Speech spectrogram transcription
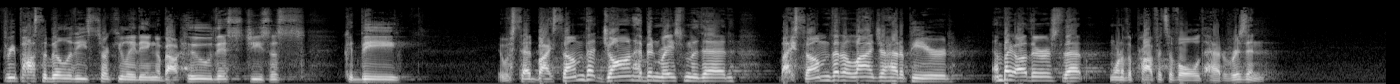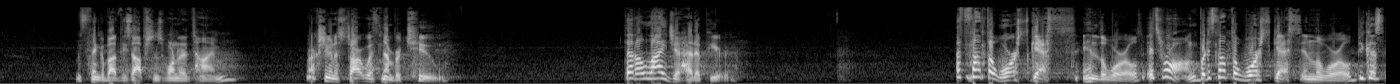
three possibilities circulating about who this Jesus could be. It was said by some that John had been raised from the dead, by some that Elijah had appeared, and by others that one of the prophets of old had risen. Let's think about these options one at a time. We're actually going to start with number two that Elijah had appeared. That's not the worst guess in the world. It's wrong, but it's not the worst guess in the world because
